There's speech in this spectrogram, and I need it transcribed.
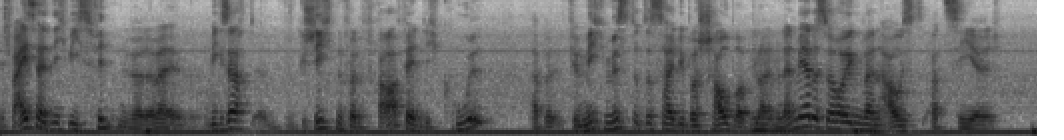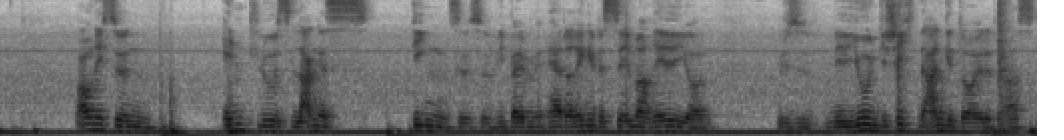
Ich weiß halt nicht, wie ich es finden würde, weil, wie gesagt, Geschichten von Fra fände ich cool, aber für mich müsste das halt überschaubar bleiben. Mhm. Und dann wäre das auch irgendwann auserzählt. Braucht nicht so ein endlos langes Ding, so, so wie beim Herr der Ringe des Silmarillion, wo du diese Millionen Geschichten angedeutet hast.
